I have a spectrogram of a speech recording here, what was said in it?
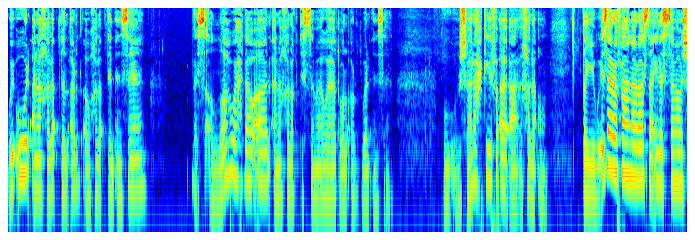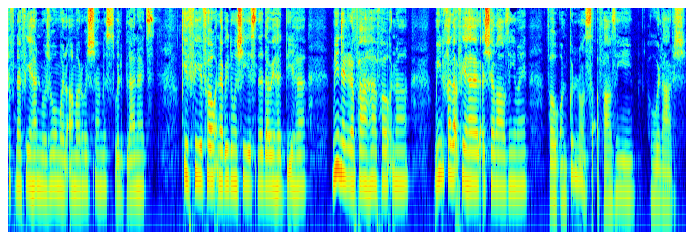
ويقول أنا خلقت الأرض أو خلقت الإنسان بس الله وحده قال أنا خلقت السماوات والأرض والإنسان. وشرح كيف خلقهم. طيب وإذا رفعنا رأسنا إلى السماء وشفنا فيها النجوم والقمر والشمس والبلانيتس كيف هي فوقنا بدون شيء يسندها ويهديها؟ مين اللي رفعها فوقنا؟ مين خلق فيها الأشياء العظيمة؟ فوقهم كلهم سقف عظيم هو العرش.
